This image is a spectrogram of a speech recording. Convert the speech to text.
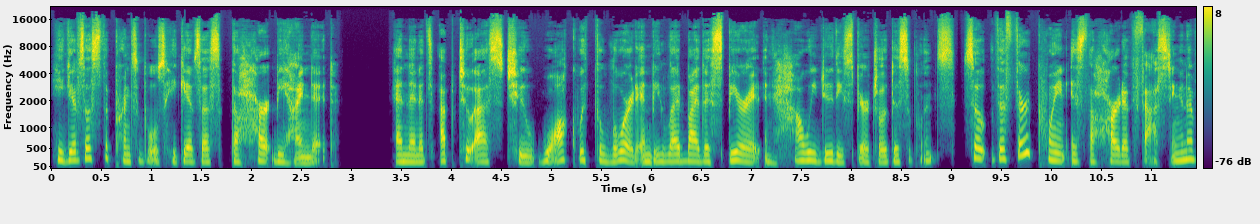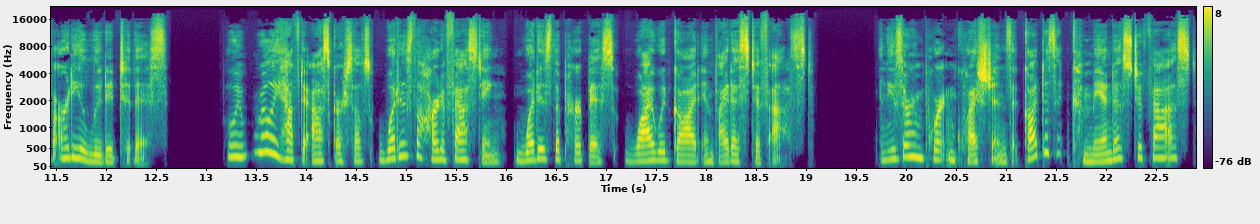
He gives us the principles. He gives us the heart behind it. And then it's up to us to walk with the Lord and be led by the Spirit in how we do these spiritual disciplines. So the third point is the heart of fasting. And I've already alluded to this. But we really have to ask ourselves, what is the heart of fasting? What is the purpose? Why would God invite us to fast? And these are important questions that God doesn't command us to fast.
